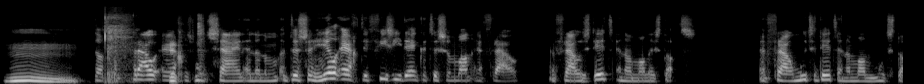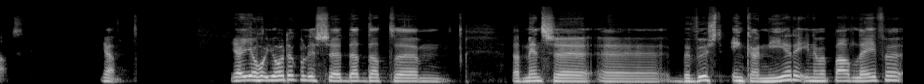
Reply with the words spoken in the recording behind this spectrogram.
Hmm. Dat een vrouw ergens moet zijn. En dan, dus een heel erg divisie denken tussen man en vrouw. Een vrouw is dit en een man is dat. Een vrouw moet dit en een man moet dat. Ja, ja je, hoort ook wel eens uh, dat, dat, um, dat mensen uh, bewust incarneren in een bepaald leven.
